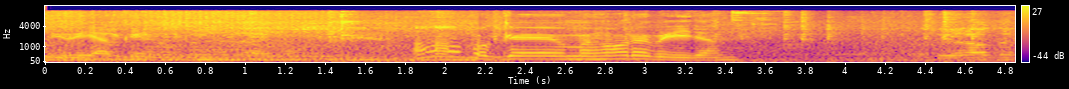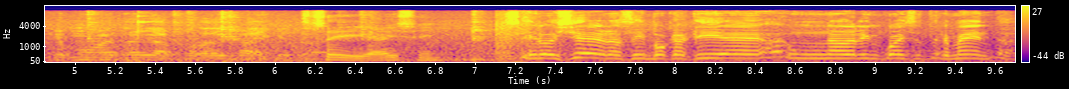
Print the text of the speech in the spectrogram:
vivir aquí. Ah, porque mejor vida. ¿Considera usted que mujer allá fuera de país? que está? Sí, ahí sí. Si lo hiciera, sí, porque aquí es una delincuencia tremenda.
